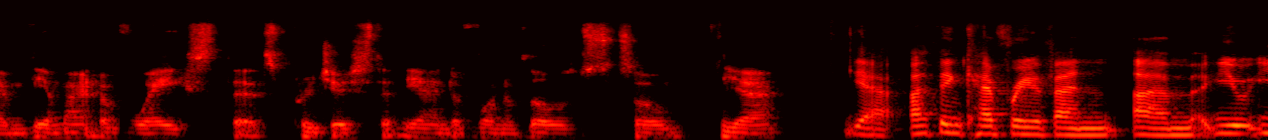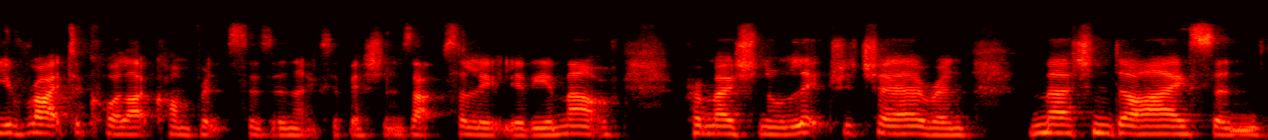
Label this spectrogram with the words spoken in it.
um, the amount of waste that's produced at the end of one of those. So yeah, yeah i think every event um, you, you're right to call out conferences and exhibitions absolutely. The amount of promotional literature and merchandise and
